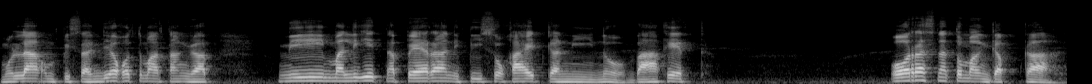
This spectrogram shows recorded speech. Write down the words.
Mula umpisa, hindi ako tumatanggap ni maliit na pera ni piso kahit kanino. Bakit? Oras na tumanggap ka.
